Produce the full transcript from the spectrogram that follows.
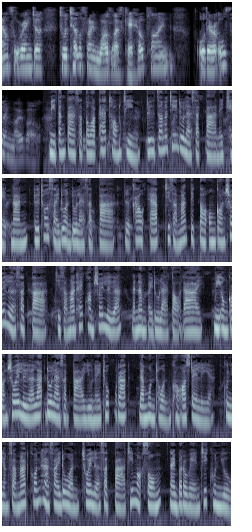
council ranger to a telephone wildlife care helpline, มีตั้งแต่สัตวแพทย์ท้องถิ่น หรือเจ้าหน้าที่ดูแลสัตว์ป่าในเขตนั้น หรือโทรสายด่วนดูแลสัตว์ป่า หรือเข้าแอป ที่สามารถติดต่อองค์กรช่วยเหลือสัตว์ป่า ที่สามารถให้ความช่วยเหลือ และนำไปดูแลต่อได้ มีองค์กรช่วยเหลือและดูแลสัตว์ป่าอยู่ในทุกรัฐ และมณฑลของออสเตรเลีย คุณยังสามารถค้นหาสายด่วนช่วยเหลือสัตว์ป่าที่เหมาะสม ในบริเวณที่คุณอยู่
